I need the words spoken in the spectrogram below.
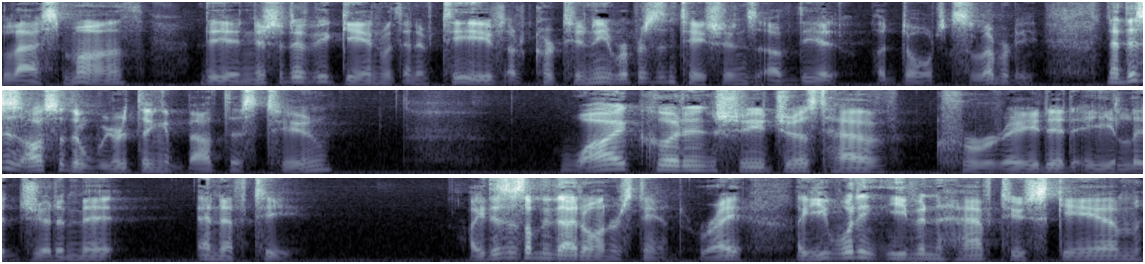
Last month, the initiative began with NFTs or cartoony representations of the adult celebrity. Now, this is also the weird thing about this, too. Why couldn't she just have created a legitimate NFT? Like, this is something that I don't understand, right? Like, you wouldn't even have to scam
